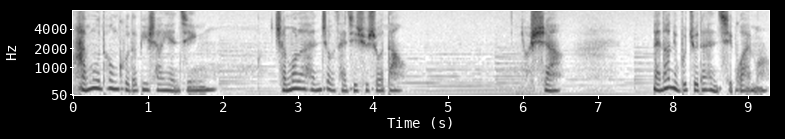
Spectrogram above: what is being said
韩木痛苦的闭上眼睛，沉默了很久，才继续说道：“是啊。”难道你不觉得很奇怪吗？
